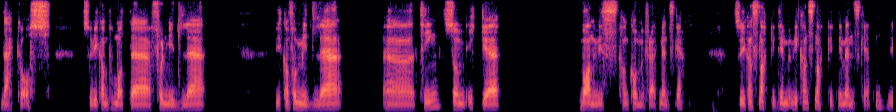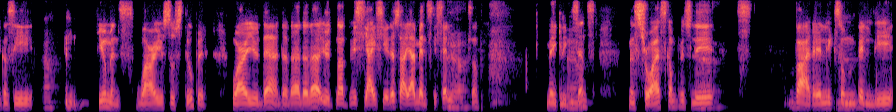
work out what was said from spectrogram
Det er ikke oss. Så vi kan på en måte formidle Vi kan formidle uh, ting som ikke vanligvis kan komme fra et menneske. Så vi kan snakke til, vi kan snakke til menneskeheten. Vi kan si Ja. humans, why are you so stupid? Why are you there? Da, da, da. Uten at hvis jeg sier det, så er jeg menneske selv. Yeah. Ikke sant? Make ikke yeah. sense. Men Straw Hats kan plutselig være liksom Mm. veldig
